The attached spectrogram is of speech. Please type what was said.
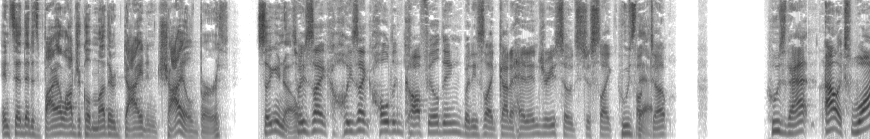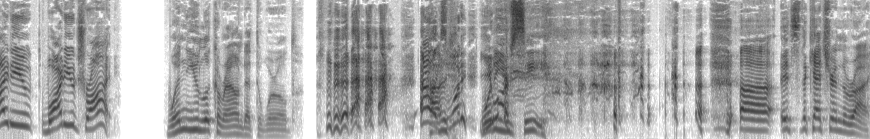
and said that his biological mother died in childbirth. So you know, So he's like he's like Holden Caulfielding, but he's like got a head injury, so it's just like Who's fucked that? up. Who's that? Alex, why do you why do you try? When you look around at the world, Alex, do- what do, what you do are, you see? uh, it's the Catcher in the Rye.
